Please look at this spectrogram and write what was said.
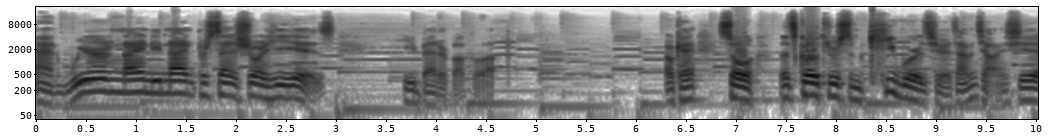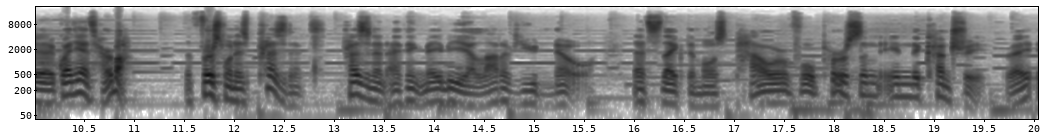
and we're 99% sure he is, he better buckle up. Okay, so let's go through some keywords here. 咱们讲一些关键词儿吧. The first one is president. President, I think maybe a lot of you know. That's like the most powerful person in the country, right?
